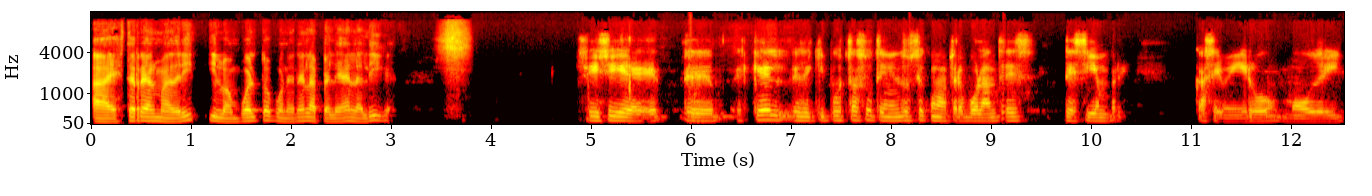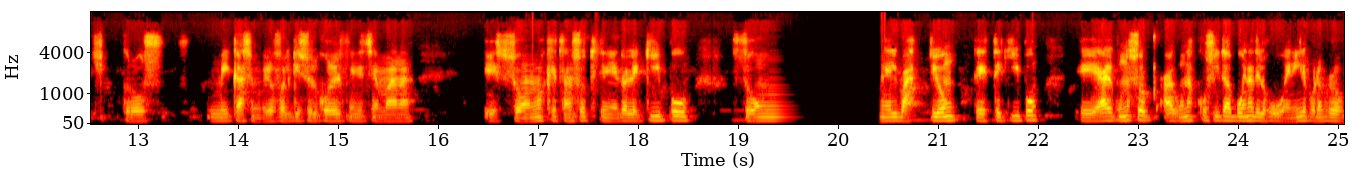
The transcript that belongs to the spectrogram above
a este Real Madrid y lo han vuelto a poner en la pelea en la liga. Sí, sí, eh, eh, es que el, equipo está sosteniéndose con los tres volantes de siempre. Casemiro, Modric, Cross. Mi Casemiro fue el que hizo el gol el fin de semana. Eh, son los que están sosteniendo el equipo, son el bastión de este equipo. Eh, algunas, algunas cositas buenas de los juveniles, por ejemplo,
